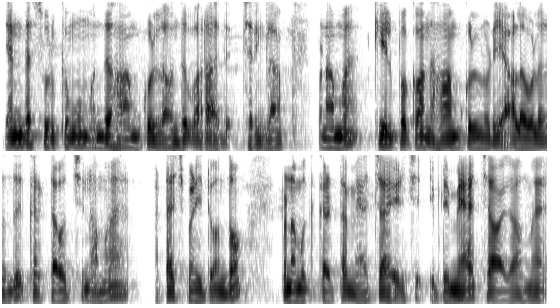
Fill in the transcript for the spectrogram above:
எந்த சுருக்கமும் வந்து ஹாம்குள்ளில் வந்து வராது. சரிங்களா? இப்போ நம்ம கீழ்ப்பக்கம் அந்த ஹாம்குல்னுடைய அளவுலேருந்து கரெக்டாக வச்சு நம்ம அட்டாச் பண்ணிட்டு வந்தோம். இப்போ நமக்கு கரெக்டாக மேட்ச் ஆகிடுச்சு இப்படி மேட்ச் ஆகாமல்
